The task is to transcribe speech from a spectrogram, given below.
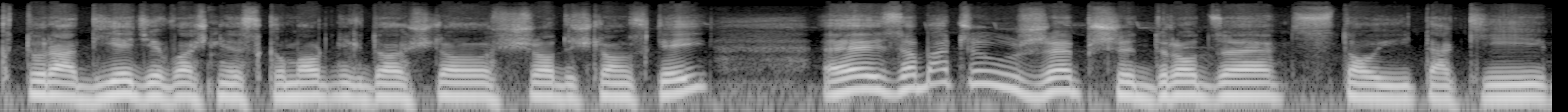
która wiedzie właśnie z Komornik do Śro- Środy Śląskiej. E, Zobaczył, że przy drodze stoi taki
